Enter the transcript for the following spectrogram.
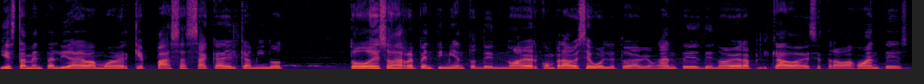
Y esta mentalidad de vamos a ver qué pasa saca del camino todos esos arrepentimientos de no haber comprado ese boleto de avión antes, de no haber aplicado a ese trabajo antes,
